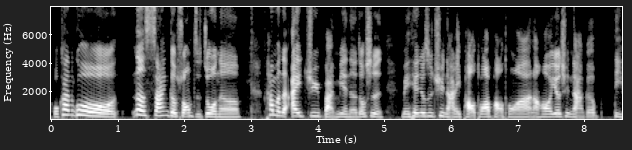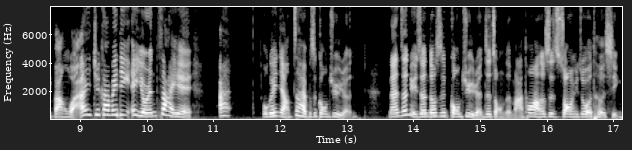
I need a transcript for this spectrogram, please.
我看过那三个双子座呢，他们的 IG 版面呢，都是每天就是去哪里跑通啊跑通啊，然后又去哪个地方玩，哎，去咖啡厅，哎，有人在耶，哎，我跟你讲，这还不是工具人，男生女生都是工具人这种的嘛，通常都是双鱼座的特性。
